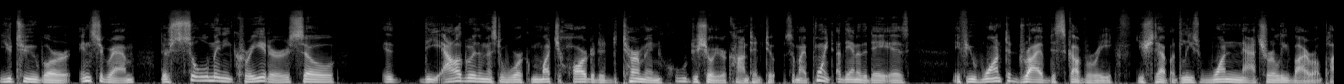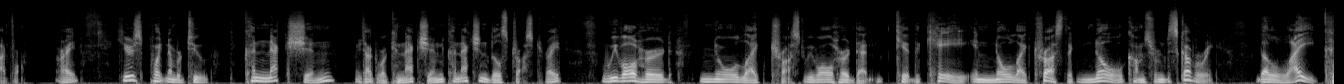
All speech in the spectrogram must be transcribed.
YouTube or Instagram, there's so many creators. So the algorithm has to work much harder to determine who to show your content to. So my point at the end of the day is if you want to drive discovery, you should have at least one naturally viral platform. All right. Here's point number two connection. We talked about connection. Connection builds trust, right? We've all heard know like, trust. We've all heard that the K in know like, trust. The know comes from discovery. The like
